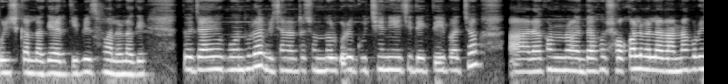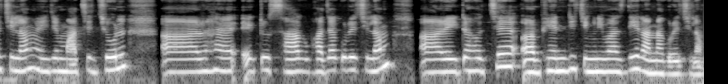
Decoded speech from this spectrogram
পরিষ্কার লাগে আর কি, বেশ ভালো লাগে। তো যাই হোক বন্ধুরা, বিছানাটা সুন্দর করে গুছিয়ে নিয়েছি, দেখতেই পাচ্ছ। আর এখন দেখো সকালবেলা রান্না করেছিলাম, এই যে মাছের ঝোল। আর হ্যাঁ একটু শাক ভাজা করেছিলাম। আর এইটা হচ্ছে ভেন্ডি, চিংড়ি মাছ দিয়ে রান্না করেছিলাম।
